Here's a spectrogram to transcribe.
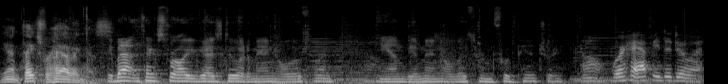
Yeah, and thanks for having us. You bet, and thanks for all you guys do at Immanuel Lutheran and the Immanuel Lutheran Food Pantry. Oh, we're happy to do it.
